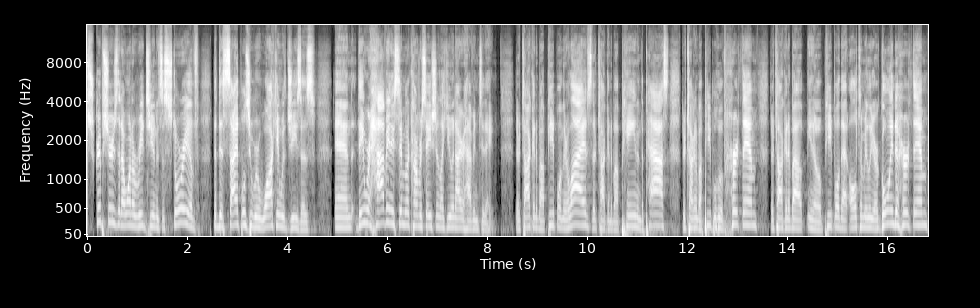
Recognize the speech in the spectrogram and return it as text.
scriptures that I want to read to you, and it's a story of the disciples who were walking with Jesus, and they were having a similar conversation like you and I are having today. They're talking about people in their lives, they're talking about pain in the past, they're talking about people who have hurt them, they're talking about, you know, people that ultimately are going to hurt them.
